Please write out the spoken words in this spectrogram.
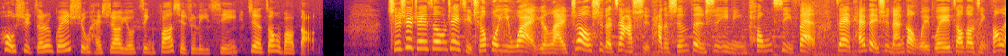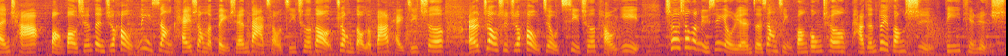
后续责任归属还需要由警方协助理清。记者综合报道。持续追踪这起车祸意外，原来肇事的驾驶他的身份是一名通缉犯，在台北市南港违规遭到警方拦查，谎报身份之后逆向开上了北山大桥机车道，撞倒了八台机车，而肇事之后就弃车逃逸。车上的女性友人则向警方供称，她跟对方是第一天认识。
